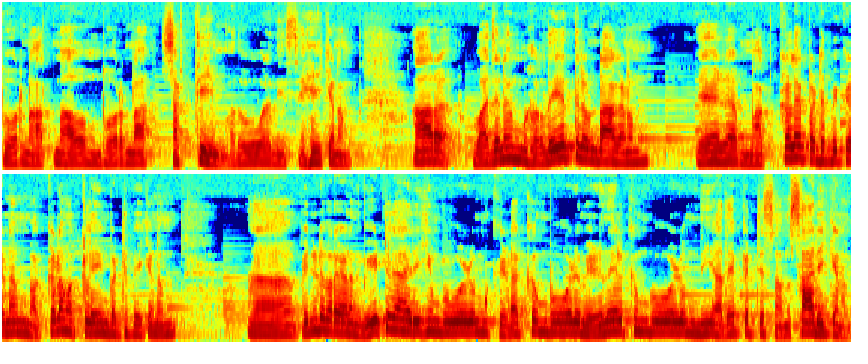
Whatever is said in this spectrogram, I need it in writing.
പൂർണ ആത്മാവും പൂർണ ശക്തിയും. അതുപോലെ നീ സ്നേഹിക്കണം. ആറ് വചനം ഹൃദയത്തിലുണ്ടാകണം. ഏഴ് മക്കളെ പഠിപ്പിക്കണം. മക്കളുടെ മക്കളെയും പഠിപ്പിക്കണം. പിന്നീട് പറയുകയാണെന്ന് വീട്ടിലായിരിക്കുമ്പോഴും കിടക്കുമ്പോഴും എഴുന്നേൽക്കുമ്പോഴും നീ അതേപ്പറ്റി സംസാരിക്കണം.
